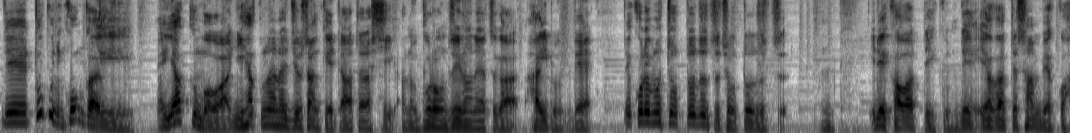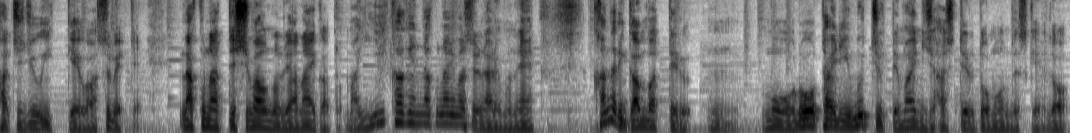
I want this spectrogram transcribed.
で、特に今回、ヤクモは273系って新しい、あの、ブロンズ色のやつが入るんで、で、これもちょっとずつちょっとずつ、うん、入れ替わっていくんで、やがて381系は全てなくなってしまうのではないかと。まあ、いい加減なくなりますよね、あれもね。かなり頑張ってる。うん。もう、老体に夢中って毎日走ってると思うんですけれど、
